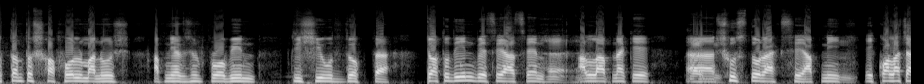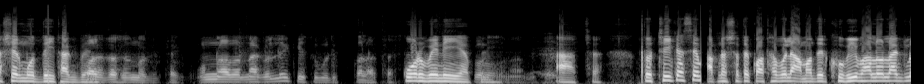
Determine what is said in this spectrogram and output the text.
অত্যন্ত সফল মানুষ। আপনি একজন প্রবীণ কৃষি উদ্যোক্তা। যতদিন বেঁচে আছেন হ্যাঁ আল্লাহ আপনাকে আহ, হ্যাঁ, সুস্থ রাখছে। আপনি এই কলা চাষের মধ্যেই থাকবেন। কলা চাষের মধ্যে অন্য আবার না করলে কিছু কলা চাষ। করবেনই আপনি। আচ্ছা তো ঠিক আছে আপনার সাথে কথা বলে আমাদের খুবই ভালো লাগল।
